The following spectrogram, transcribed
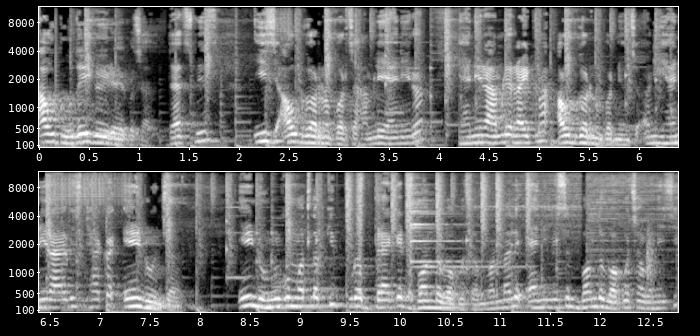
आउट हुँदै गइरहेको छ। द्याट्स मिन्स इज आउट गर्नुपर्छ हामीले यहाँनिर। यहाँनिर हामीले राइटमा आउट गर्नुपर्ने हुन्छ अनि यहाँनिर आएपछि ठ्याक्क एन्ड हुन्छ। एन्ड हुनुको मतलब कि पुरा ब्राकेट बन्द भएको छ। भन्नाले एनिमेसन बन्द भएको छ भनेपछि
